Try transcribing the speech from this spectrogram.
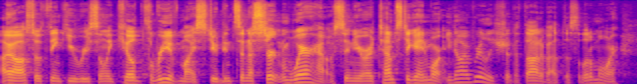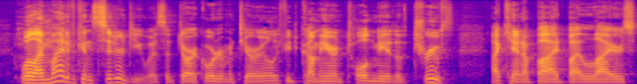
I also think you recently killed three of my students in a certain warehouse in your attempts to gain more. You know, I really should have thought about this a little more. Well, I might have considered you as a Dark Order material if you'd come here and told me the truth. I can't abide by liars,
